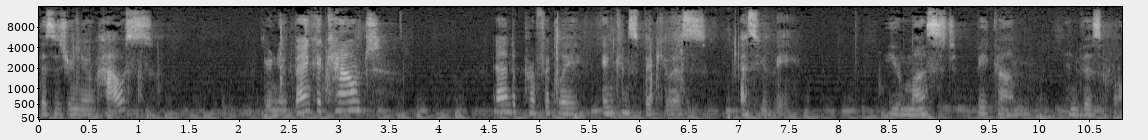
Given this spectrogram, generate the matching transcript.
This is your new house, your new bank account, and a perfectly inconspicuous SUV. You must become invisible.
